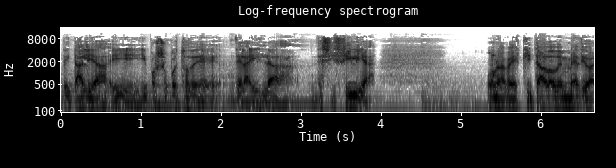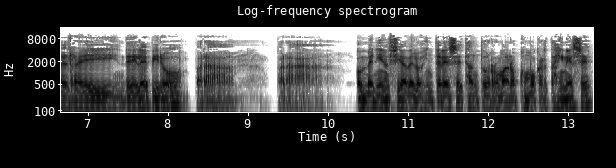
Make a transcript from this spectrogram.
de Italia y, por supuesto de, la isla de Sicilia. Una vez quitado de en medio al rey del Épiro para, para conveniencia de los intereses tanto romanos como cartagineses,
